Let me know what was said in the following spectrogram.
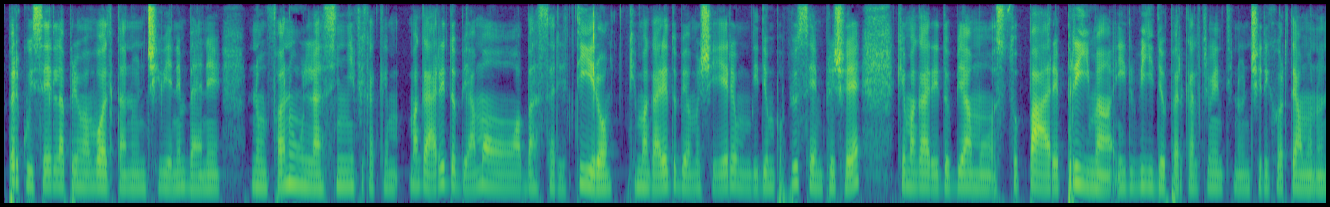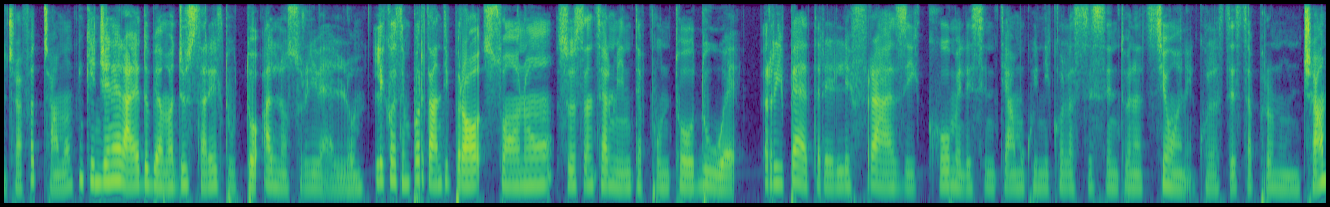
Per cui se la prima volta non ci viene bene, non fa nulla, significa che magari dobbiamo abbassare il tiro, che magari dobbiamo scegliere un video un po' più semplice, che magari dobbiamo stoppare prima il video perché altrimenti non ci ricordiamo, non ce la facciamo, e che in generale dobbiamo aggiustare il tutto al nostro livello. Le cose importanti però sono sostanzialmente appunto due ripetere le frasi come le sentiamo, quindi con la stessa intonazione, con la stessa pronuncia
